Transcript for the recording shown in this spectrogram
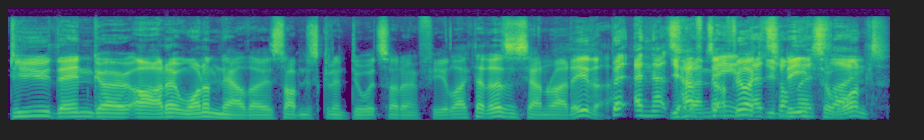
do you then go, oh, I don't want them now though, so I'm just going to do it so I don't feel like that? That doesn't sound right either. But and that's you what have I to. mean. I feel like that's you need almost to like want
